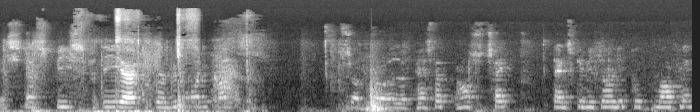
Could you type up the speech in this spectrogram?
Yes, lad os spise, fordi jeg det er lidt hurtigt kom. Så noget pasta hos tre danske videoer lige på muffle.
